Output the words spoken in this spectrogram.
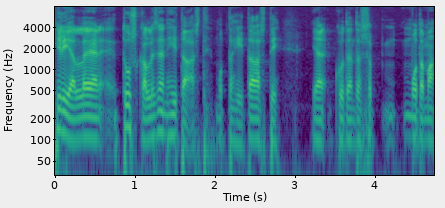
Hiljalleen, tuskallisen hitaasti, mutta hitaasti. Ja kuten tuossa muutama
